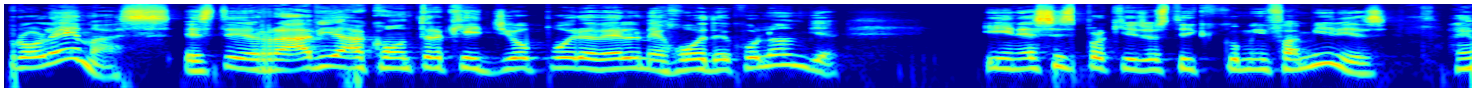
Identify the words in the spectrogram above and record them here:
problemas, este rabia contra que yo pueda ver el mejor de Colombia. Y en eso es porque yo estoy con mi familia. Hay,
